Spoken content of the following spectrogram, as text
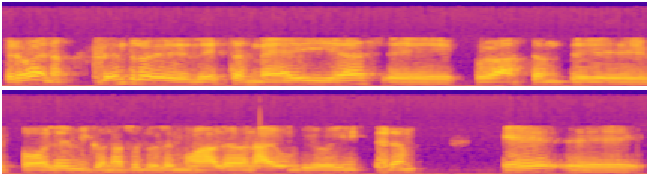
Pero bueno, dentro de, estas medidas eh, fue bastante polémico, nosotros le hemos hablado en algún de Instagram, que eh,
